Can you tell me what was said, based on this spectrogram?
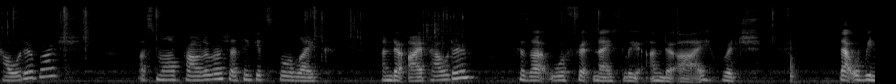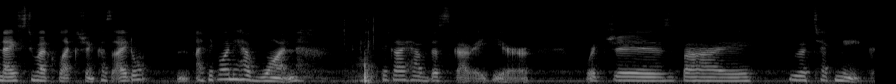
powder brush a small powder brush. I think it's for like under eye powder because that will fit nicely under eye which that would be nice to my collection because i don't i think i only have one. I think i have this guy right here which is by Real Techniques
